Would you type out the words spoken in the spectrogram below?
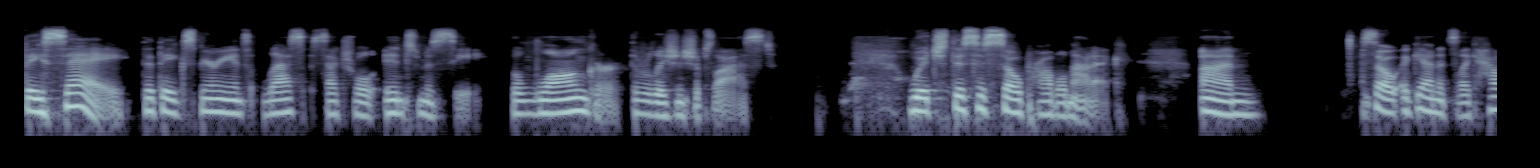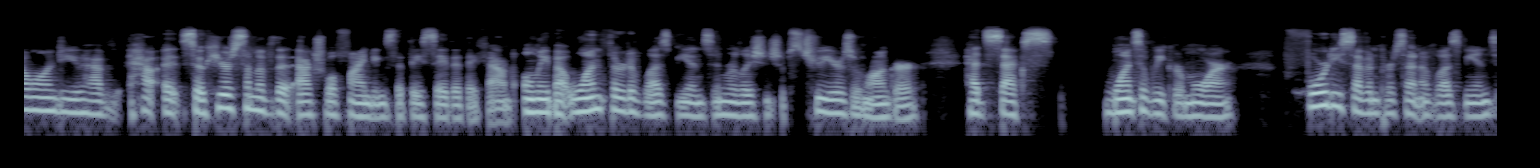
they say that they experience less sexual intimacy the longer the relationships last, which this is so problematic. Um, so again, it's like, how long do you have? How, uh, so here's some of the actual findings that they say that they found. Only about one third of lesbians in relationships two years or longer had sex once a week or more. 47% of lesbians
